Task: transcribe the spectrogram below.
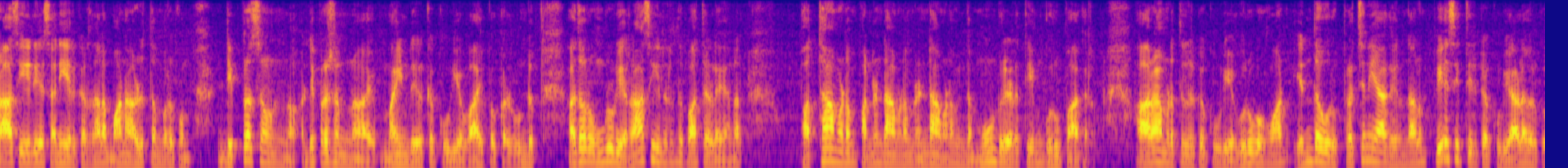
ராசியிலேயே சனி இருக்கிறதுனால மன அழுத்தம் இருக்கும். டிப்ரெஷன் டிப்ரெஷன் மைண்டு இருக்கக்கூடிய வாய்ப்புகள் உண்டு. அதோடு உங்களுடைய ராசியிலிருந்து பார்த்தீங்களேனால் பத்தாம் இடம் பன்னெண்டாம் இடம் ரெண்டாம் இடம் இந்த மூன்று இடத்தையும் குரு பார்க்குறார். ஆறாம் இடத்தில் இருக்கக்கூடிய குரு பகவான் எந்த ஒரு பிரச்சனையாக இருந்தாலும் பேசி தீர்க்கக்கூடிய அளவிற்கு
